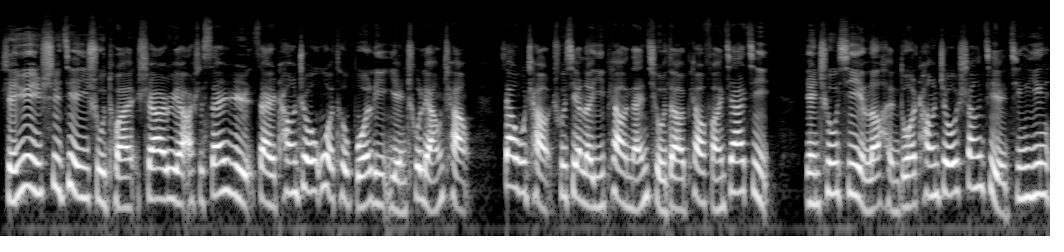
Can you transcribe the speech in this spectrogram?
神韵世界艺术团十二月二十三日在康州沃特伯里演出两场，下午场出现了一票难求的票房佳绩，演出吸引了很多康州商界精英，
